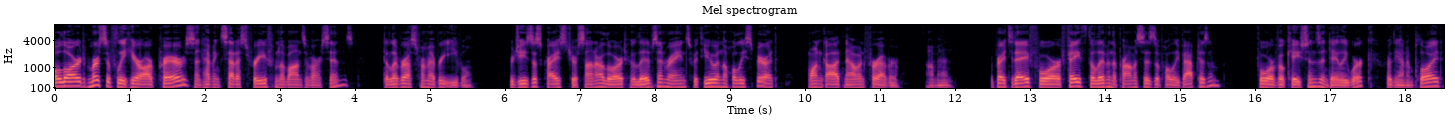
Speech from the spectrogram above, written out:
O Lord, mercifully hear our prayers, and having set us free from the bonds of our sins, deliver us from every evil. Through Jesus Christ, your Son, our Lord, who lives and reigns with you in the Holy Spirit, one God, now and forever. Amen. We pray today for faith to live in the promises of holy baptism for vocations and daily work, for the unemployed,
